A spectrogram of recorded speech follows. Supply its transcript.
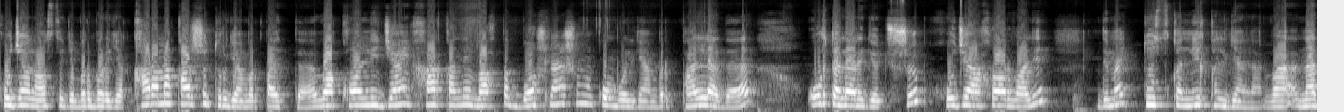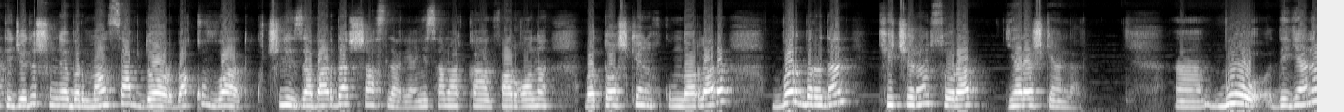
xo'jani ostiga bir biriga qarama qarshi turgan bir paytda va qonli jang har qanday vaqtda boshlanishi mumkin bo'lgan bir pallada o'rtalariga tushib xo'ja ahror vali demak to'sqinlik qilganlar va natijada shunday bir mansabdor baquvvat kuchli zabardast shaxslar ya'ni samarqand farg'ona va toshkent hukmdorlari bir biridan kechirim so'rab yarashganlar. Bu degani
